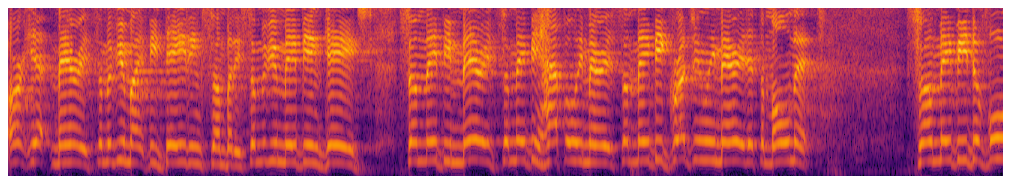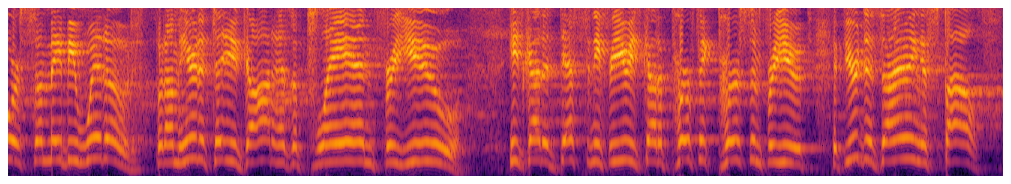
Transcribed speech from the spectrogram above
aren't yet married. Some of you might be dating somebody. Some of you may be engaged. Some may be married. Some may be happily married. Some may be grudgingly married at the moment. Some may be divorced, some may be widowed, but I'm here to tell you God has a plan for you. He's got a destiny for you, He's got a perfect person for you. If, if you're desiring a spouse,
